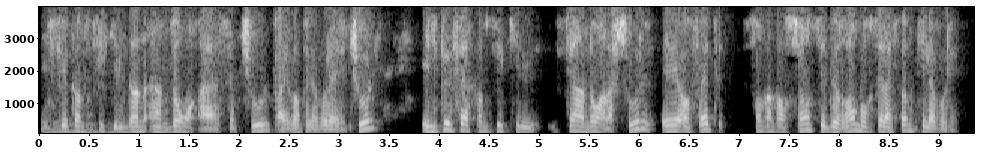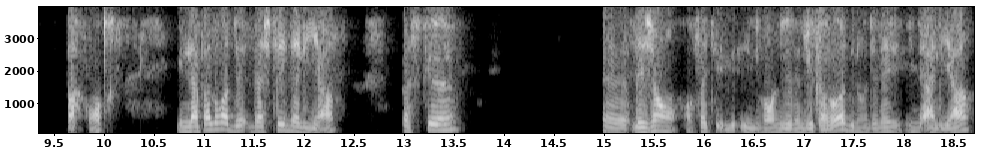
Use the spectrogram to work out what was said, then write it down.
Il fait comme si qu'il donne un don à cette choule, par exemple il a volé à une choule, il peut faire comme si qu'il fait un don à la choule, et en fait, son intention c'est de rembourser la somme qu'il a volée. Par contre, il n'a pas le droit d'acheter une alia, parce que euh, les gens, en fait, ils, vont lui donner du kavod, ils vont lui donner une alia,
